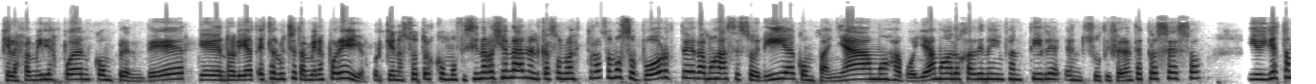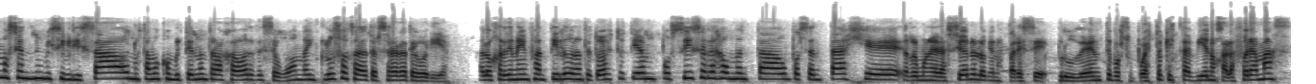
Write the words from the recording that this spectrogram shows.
que las familias puedan comprender que en realidad esta lucha también es por ellos, porque nosotros como oficina regional, en el caso nuestro, somos soporte, damos asesoría, acompañamos, apoyamos a los jardines infantiles en sus diferentes procesos. Y hoy día estamos siendo invisibilizados, nos estamos convirtiendo en trabajadores de segunda, incluso hasta de tercera categoría. A los jardines infantiles durante todo este tiempo sí se les ha aumentado un porcentaje de remuneraciones, lo que nos parece prudente, por supuesto que está bien, ojalá fuera más,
